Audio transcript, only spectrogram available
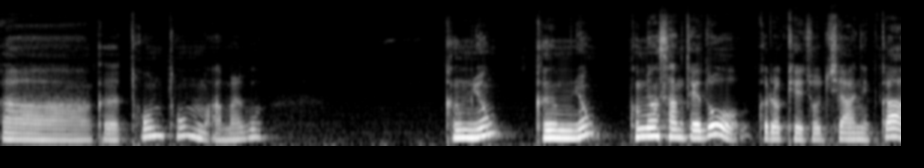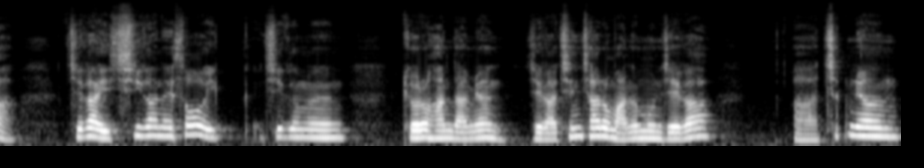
아그돈돈안 말고 금융 금융 금융 상태도 그렇게 좋지 않으니까 제가 이 시간에서 이- 지금은 결혼한다면 제가 진짜로 많은 문제가 아, 직면하게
